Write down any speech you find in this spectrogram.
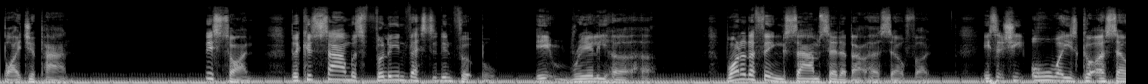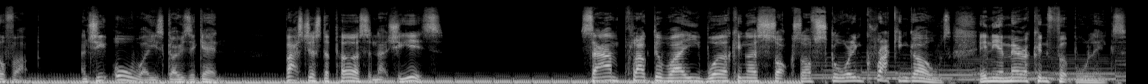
by Japan. This time, because Sam was fully invested in football, it really hurt her. One of the things Sam said about herself, though, is that she always got herself up, and she always goes again. That's just the person that she is. Sam plugged away, working her socks off, scoring cracking goals in the American football leagues,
